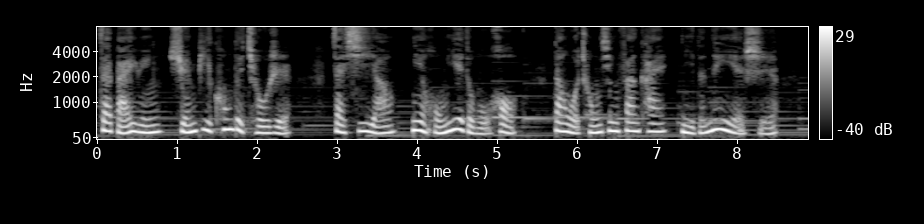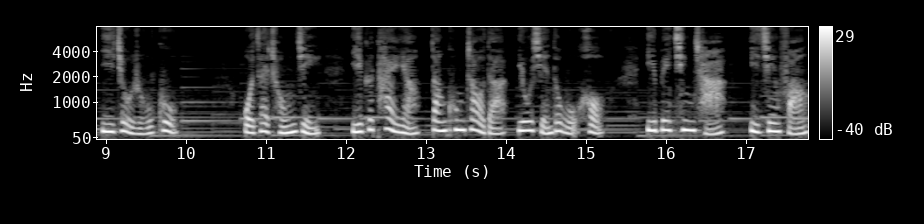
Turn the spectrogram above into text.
在白云悬碧空的秋日，在夕阳念红叶的午后，当我重新翻开你的内页时，依旧如故。我在憧憬一个太阳当空照的悠闲的午后，一杯清茶，一间房，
